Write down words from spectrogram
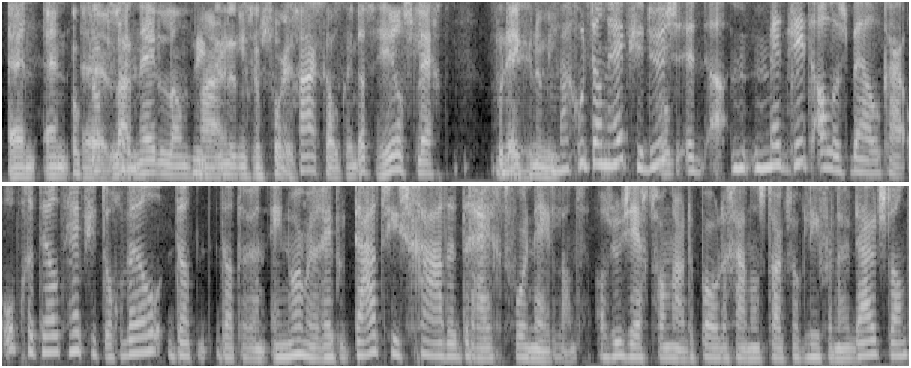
en, en uh, laat Nederland maar in, in zijn sop gaan koken. En dat is heel slecht voor de economie. Maar goed, dan heb je dus, eh, met dit alles bij elkaar opgeteld... heb je toch wel dat, dat er een enorme reputatieschade dreigt voor Nederland. Als u zegt van nou de Polen gaan dan straks ook liever naar Duitsland.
